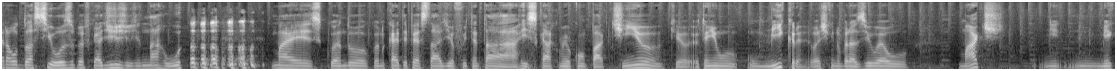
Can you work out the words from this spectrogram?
era audacioso para ficar dirigindo na rua. Mas quando, quando cai tempestade eu fui tentar arriscar com o meu compactinho, que eu, eu tenho um, um Micra, eu acho que no Brasil é o Mart, Ni- Mi-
